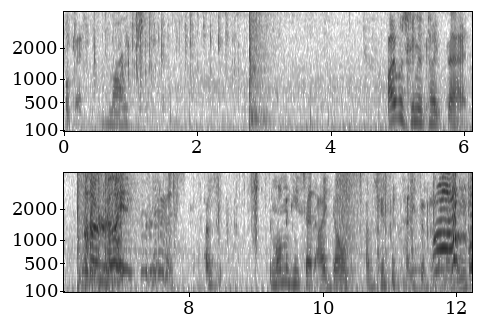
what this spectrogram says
Okay. Nice. I was gonna type that. Oh, really? Yes. I was. The moment he said I don't, I was gonna type it. but Oh, I'm gonna leave it.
